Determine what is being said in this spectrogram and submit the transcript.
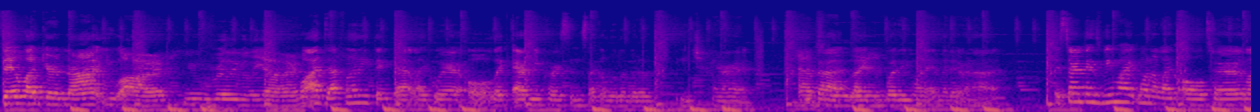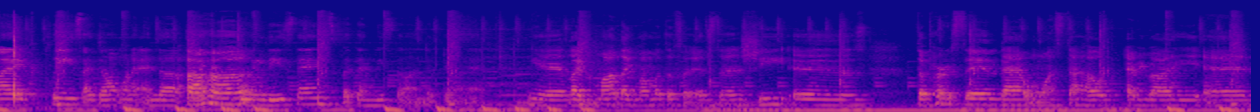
feel like you're not, you are. You really, really are. Well, I definitely think that like we're all like every person's like a little bit of each parent. Absolutely. Got, like whether you want to admit it or not. It's certain things we might want to like alter. Like, please, I don't want to end up like, uh-huh. doing these things, but then we still end up doing it. Yeah, like my like my mother, for instance, she is the person that wants to help everybody and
